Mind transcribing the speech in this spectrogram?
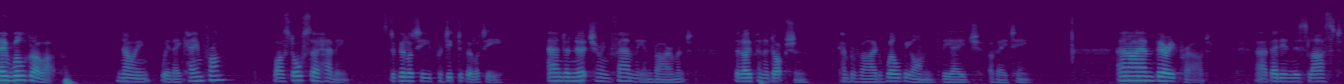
They will grow up knowing where they came from, whilst also having stability, predictability, and a nurturing family environment that open adoption can provide well beyond the age of 18. And I am very proud uh, that in this last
